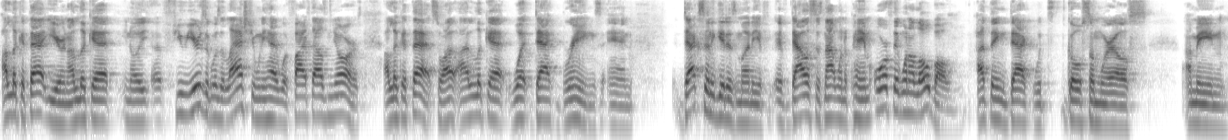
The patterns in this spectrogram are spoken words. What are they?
I look at that year and I look at you know a few years ago was it last year when he had what five thousand yards? I look at that. So I, I look at what Dak brings and Dak's going to get his money if if Dallas does not want to pay him or if they want to lowball him. I think Dak would go somewhere else. I mean,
